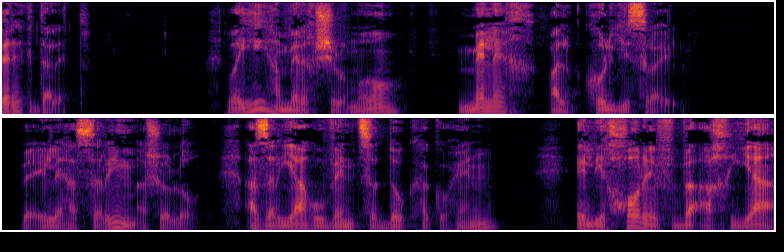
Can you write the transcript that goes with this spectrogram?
פרק ד' ויהי המלך שלמה מלך על כל ישראל. ואלה השרים אשר לו, עזריהו בן צדוק הכהן, אליחורף ואחיה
